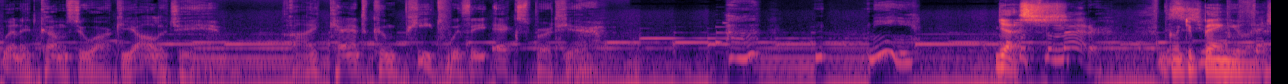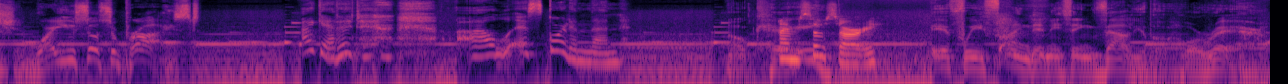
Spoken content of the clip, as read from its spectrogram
When it comes to archaeology, I can't compete with the expert here. Huh? Me? Yes. What's the matter? I'm This going to bang you later. profession. Why are you so surprised? I get it. I'll escort him then. Okay. I'm so sorry. If we find anything valuable or rare,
